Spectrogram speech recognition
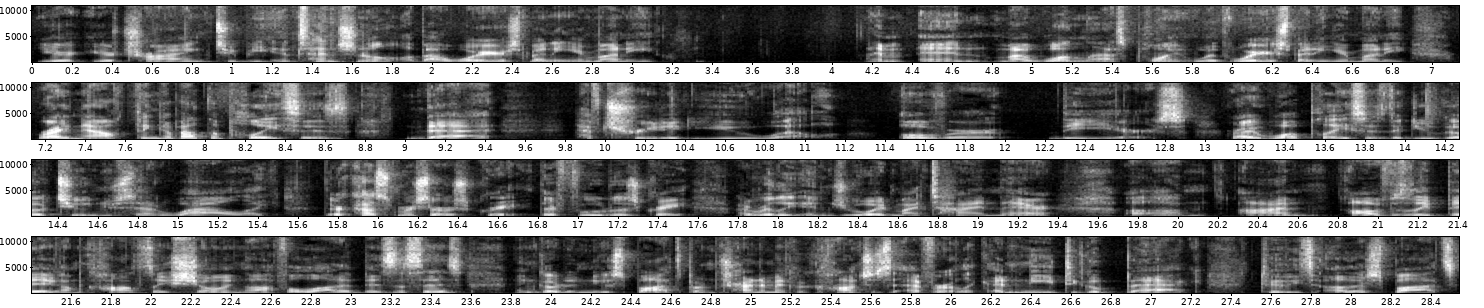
you're you're trying to be intentional about where you're spending your money. And, and my one last point with where you're spending your money right now, think about the places that have treated you well over the years, right? What places did you go to and you said, wow, like their customer service great, their food was great. I really enjoyed my time there. Um, I'm obviously big, I'm constantly showing off a lot of businesses and go to new spots, but I'm trying to make a conscious effort. Like I need to go back to these other spots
